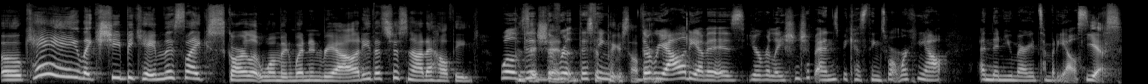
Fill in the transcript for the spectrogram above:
okay like she became this like scarlet woman when in reality that's just not a healthy well, the, the, the thing, the in. reality of it is your relationship ends because things weren't working out, and then you married somebody else. yes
